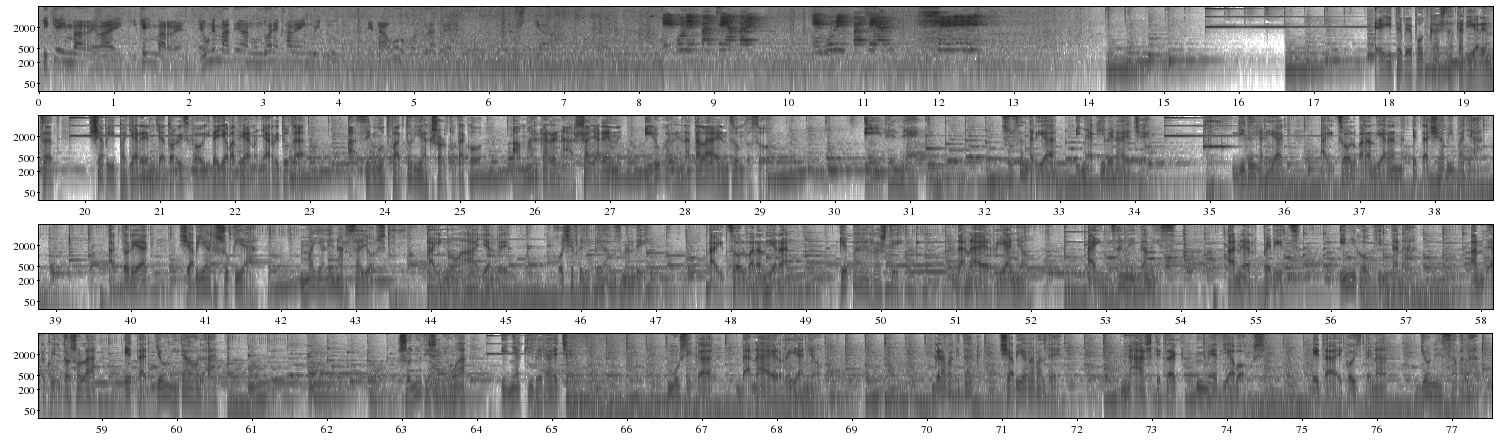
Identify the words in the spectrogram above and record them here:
Ike inbarre, bai, Ike inbarre. Eunen batean munduaren jabe egingo ditu. Eta gu, konturatu ere. Ostia. Egunen batean bai, egunen batean. EITB podcast atariarentzat Xabi Paiaren jatorrizko ideia batean oinarrituta, Azimut Faktoriak sortutako amargarrena sailaren irugarren atala entzun duzu. Irene. Zuzendaria Iñaki Bera Etxe. Gidoilariak Aitzol Barandiaran eta Xabi Paia. Aktoreak Xabiar Sukia, Maialen Arzaios, Ainoa Ayerbe, Jose Felipe Auzmendi, Aitzol Barandiaran, Kepa Errasti, Dana Herriaño, Aintzane Gamiz, Aner Peritz, Inigo Quintana, Ander Bildosola eta Jon Iraola. Soinu diseinua Iñaki Bera Etxe. Musika Dana Herriaño. Grabaketak Xabier Rabalde. Nahasketak Mediabox. Eta ekoizpena Jone Zabala.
